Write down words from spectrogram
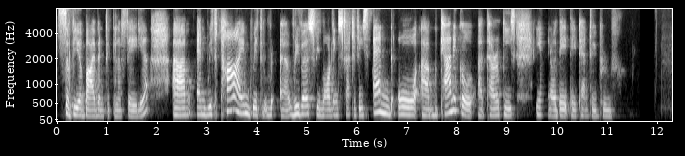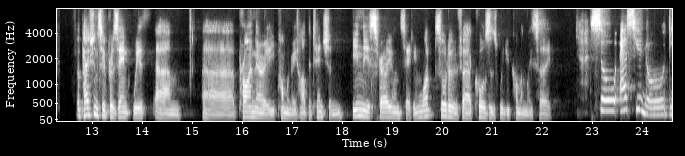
severe biventricular failure failure. Um, and with time, with uh, reverse remodeling strategies and or uh, mechanical uh, therapies, you know, they, they tend to improve. For patients who present with um, uh, primary pulmonary hypertension in the Australian setting, what sort of uh, causes would you commonly see? So, as you know, the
